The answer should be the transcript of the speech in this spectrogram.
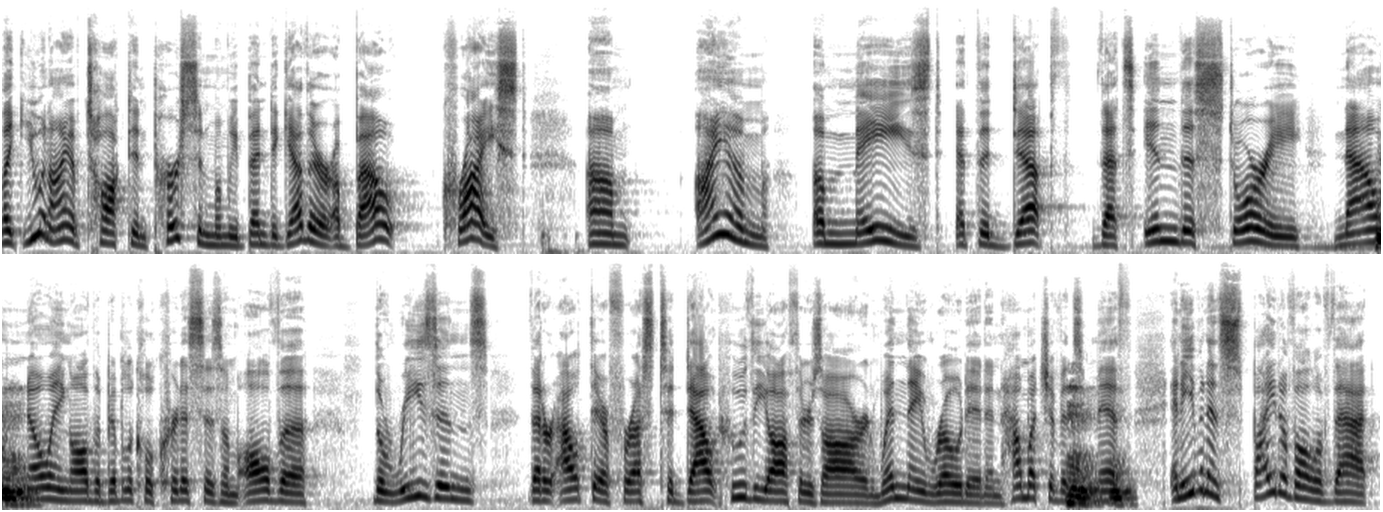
like you and I have talked in person when we've been together about Christ. Um, I am amazed at the depth that's in this story now mm. knowing all the biblical criticism all the the reasons that are out there for us to doubt who the authors are and when they wrote it and how much of it's mm-hmm. myth and even in spite of all of that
